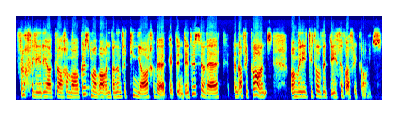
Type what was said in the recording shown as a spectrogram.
vroeg verlede jaar klaar gemaak is, maar waaraan Willem vir 10 jaar gewerk het. En dit is 'n werk in Afrikaans, maar met die titel The Death of Afrikaans.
